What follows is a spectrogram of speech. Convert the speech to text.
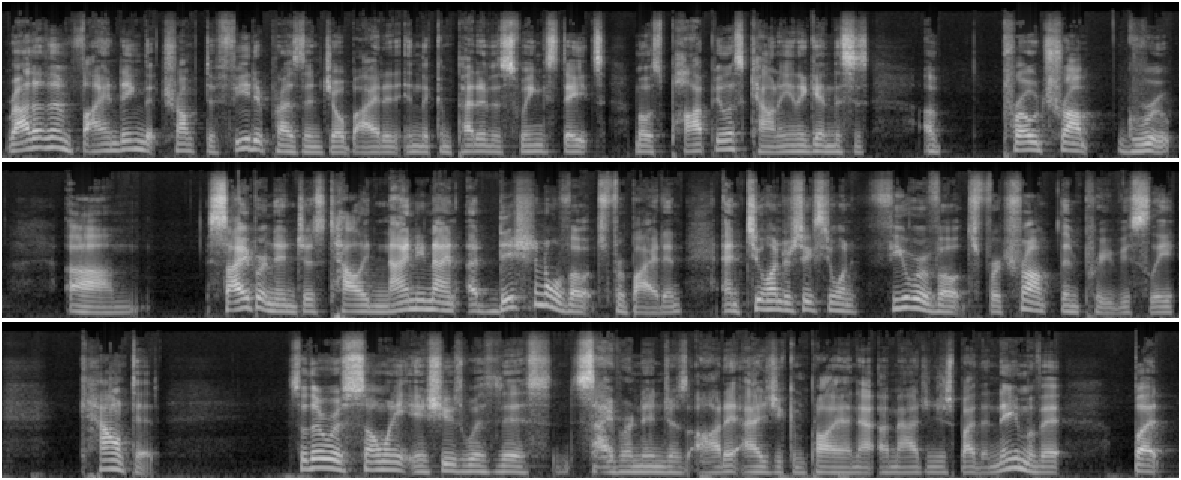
rather than finding that Trump defeated President Joe Biden in the competitive swing state's most populous county, and again, this is a pro Trump group, um, Cyber Ninjas tallied 99 additional votes for Biden and 261 fewer votes for Trump than previously counted. So there were so many issues with this Cyber Ninjas audit, as you can probably imagine just by the name of it. But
